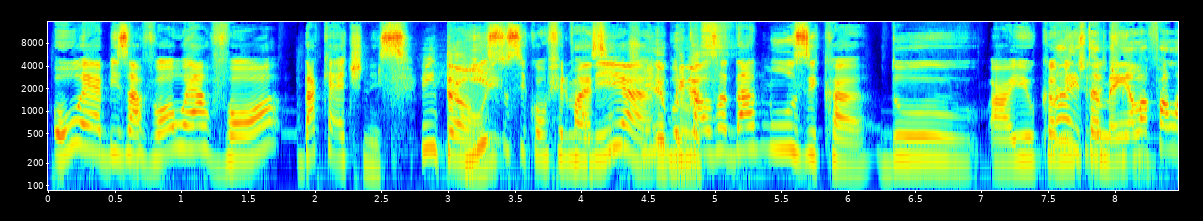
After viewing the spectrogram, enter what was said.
Ou é a bisavó ou é a avó da Katniss. Então, Isso e- se confirmaria sentido. por queria- causa da música do Are You Não, Coming e to the também ela fala,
